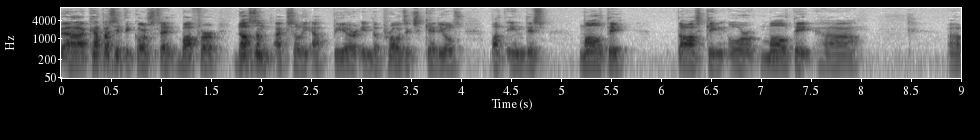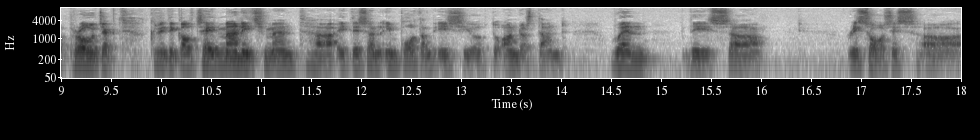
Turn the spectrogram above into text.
uh, capacity constraint buffer, doesn't actually appear in the project schedules, but in this multi-tasking or multi uh, uh, project critical chain management, uh, it is an important issue to understand when these uh, resources uh,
